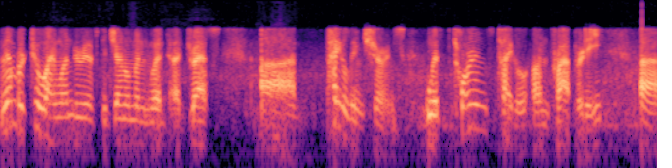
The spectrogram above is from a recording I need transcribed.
Number two, I wonder if the gentleman would address uh, title insurance. With Torrens title on property, uh,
